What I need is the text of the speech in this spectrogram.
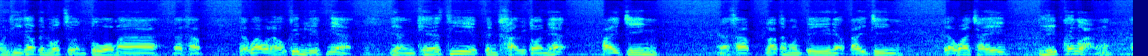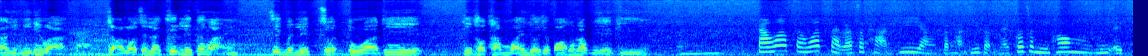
บางทีก็เป็นรถส่วนตัวมานะครับ แต่ว่าเวลาเขาขึ้นลิฟต์เนี่ย อย่างเคสที่เป็นข่าวอยู่ตอนเนี้ยไปจริงนะครับ รัฐมนตรีเนี่ยไปจริง แต่ว่าใช้ลิฟต์ข้างหลัง เอาอย่างนี้ดีกว่า จอดรถเสร็จแล้วขึ้นลิฟต์ข้างหลัง ซึ่งเป็นลิฟต์ส่วนตัวที่ ที่เขาทำไว้โดยเฉพาะสำหรับ VIP แปลว่าแปลว่าแต่ละสถานที่อย่างสถานที่แบบนี้ก็จะมีห้อง VIP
